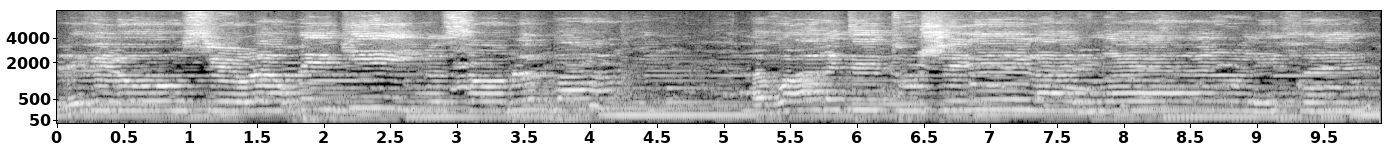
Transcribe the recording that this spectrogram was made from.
Les vélos sur leurs béquilles ne semblent pas avoir été touchés, la lumière les fait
